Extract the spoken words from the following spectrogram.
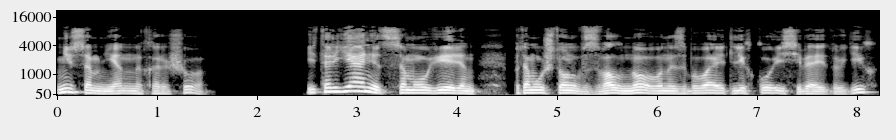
несомненно, хорошо. Итальянец самоуверен, потому что он взволнован и забывает легко и себя, и других.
